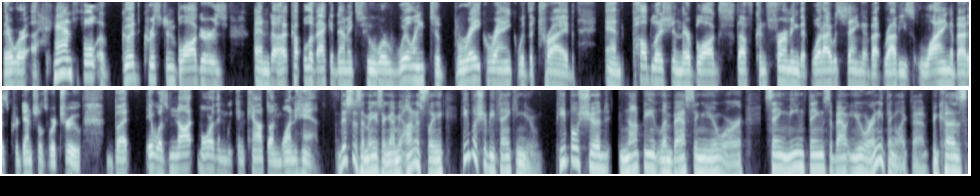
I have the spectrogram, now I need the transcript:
there were a handful of good christian bloggers and uh, a couple of academics who were willing to break rank with the tribe and publish in their blogs stuff confirming that what I was saying about Ravi's lying about his credentials were true. But it was not more than we can count on one hand. This is amazing. I mean, honestly, people should be thanking you. People should not be lambasting you or saying mean things about you or anything like that because,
